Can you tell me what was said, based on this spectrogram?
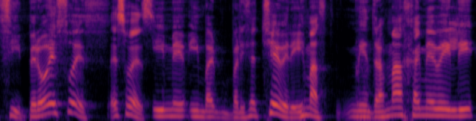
Sí, pero eso es. Eso es. Y me, y me parecía chévere. Y es más, mientras más Jaime Bailey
